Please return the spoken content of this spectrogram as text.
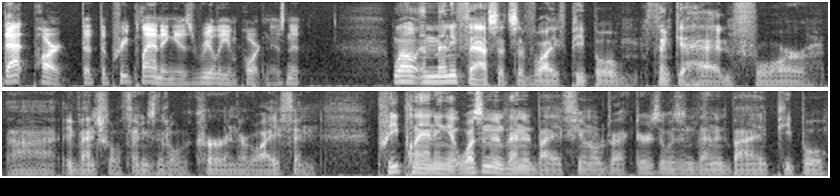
that part, that the pre planning is really important, isn't it? Well, in many facets of life, people think ahead for uh, eventual things that will occur in their life. And pre-planning it wasn't invented by funeral directors. It was invented by people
